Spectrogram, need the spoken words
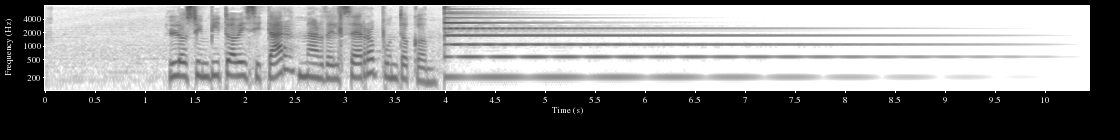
los invito a visitar mardelcerro.com.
